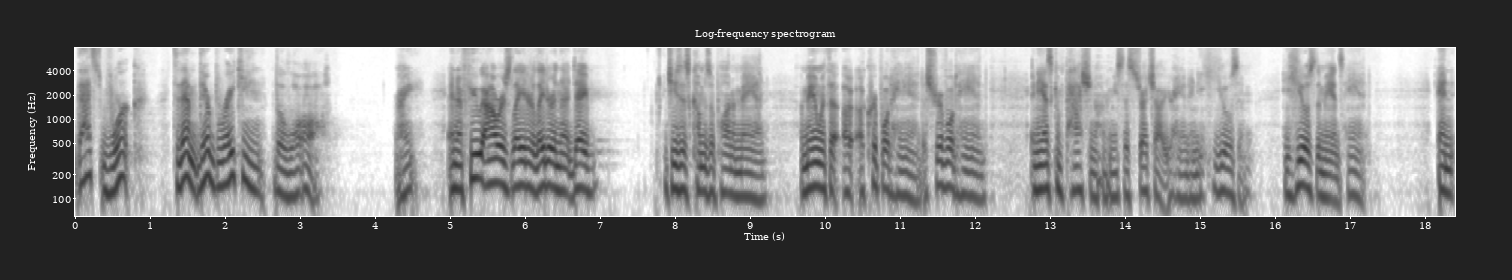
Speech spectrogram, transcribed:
that's work. To them, they're breaking the law, right? And a few hours later, later in that day, Jesus comes upon a man, a man with a, a, a crippled hand, a shriveled hand, and he has compassion on him. He says, Stretch out your hand, and he heals him. He heals the man's hand. And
